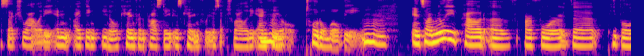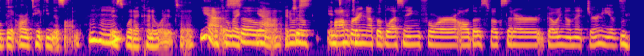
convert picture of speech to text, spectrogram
sexuality? And I think you know caring for the prostate is caring for your sexuality and for your total well being. And so I'm really proud of our for the people that are taking this on. Is what I kind of wanted to. Yeah. I feel like so yeah. I don't know. intention- offering up a blessing for all those folks that are going on that journey of Mm.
